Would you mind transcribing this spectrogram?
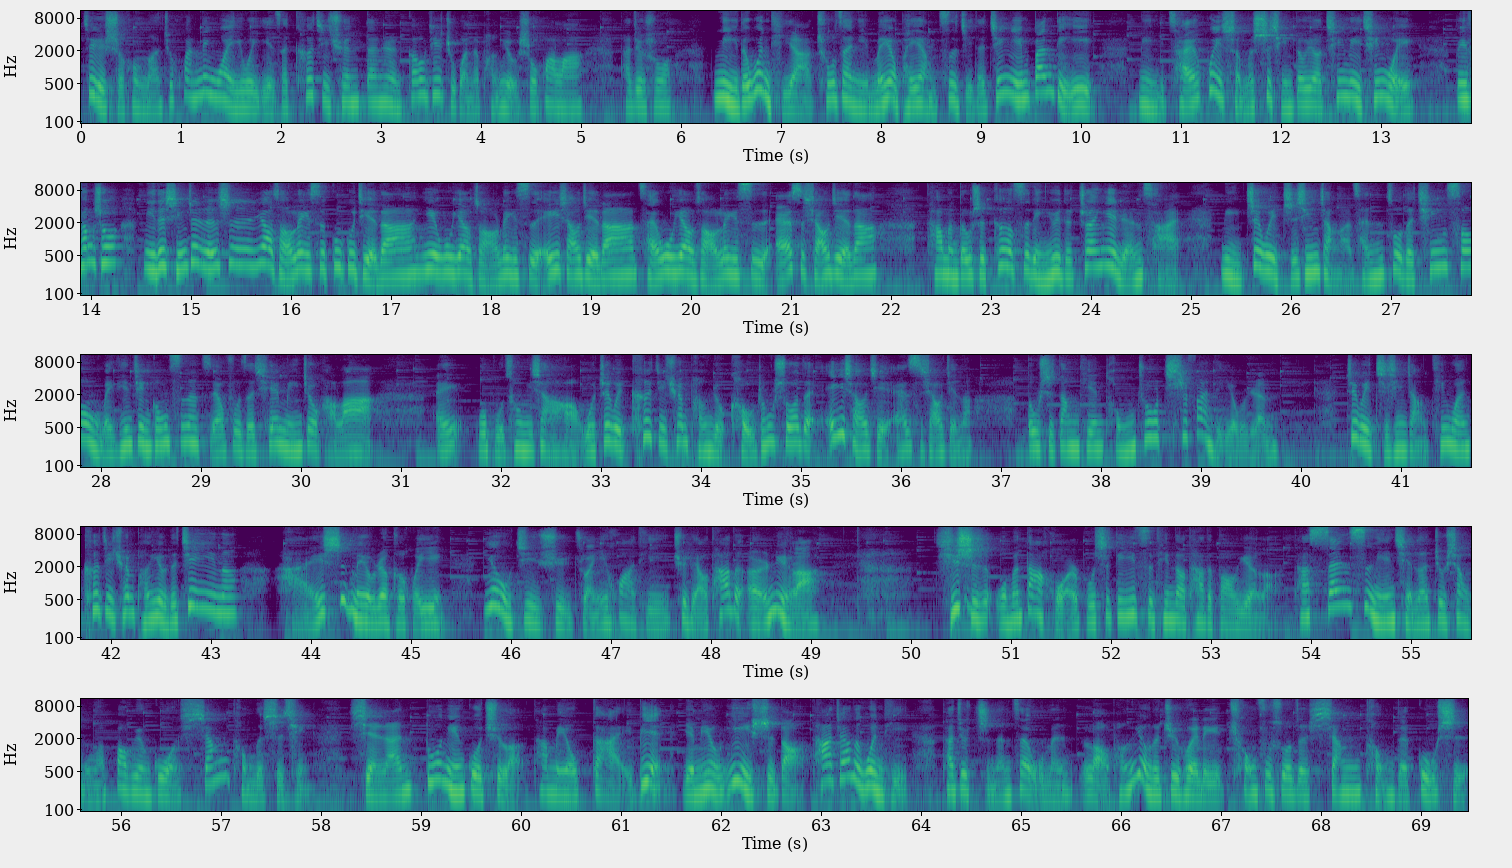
这个时候呢，就换另外一位也在科技圈担任高阶主管的朋友说话啦。他就说：“你的问题啊，出在你没有培养自己的经营班底，你才会什么事情都要亲力亲为。比方说，你的行政人事要找类似姑姑姐的啊，业务要找类似 A 小姐的，财务要找类似 S 小姐的。”他们都是各自领域的专业人才，你这位执行长啊，才能做得轻松。每天进公司呢，只要负责签名就好啦。哎，我补充一下哈，我这位科技圈朋友口中说的 A 小姐、S 小姐呢，都是当天同桌吃饭的友人。这位执行长听完科技圈朋友的建议呢，还是没有任何回应，又继续转移话题去聊他的儿女啦。其实我们大伙儿不是第一次听到他的抱怨了。他三四年前呢，就向我们抱怨过相同的事情。显然多年过去了，他没有改变，也没有意识到他家的问题，他就只能在我们老朋友的聚会里重复说着相同的故事。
